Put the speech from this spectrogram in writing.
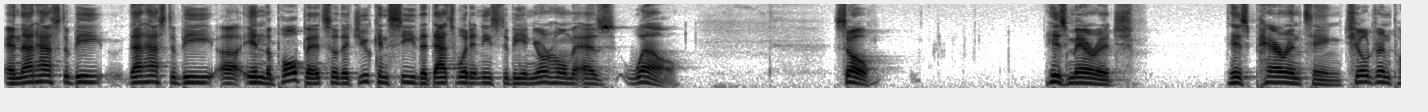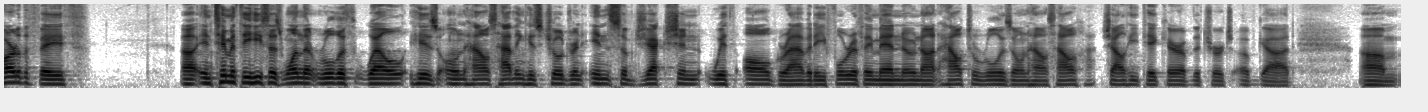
And that has to be, that has to be uh, in the pulpit so that you can see that that's what it needs to be in your home as well. So, his marriage, his parenting, children part of the faith, uh, in Timothy, he says, One that ruleth well his own house, having his children in subjection with all gravity. For if a man know not how to rule his own house, how shall he take care of the church of God? Um,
